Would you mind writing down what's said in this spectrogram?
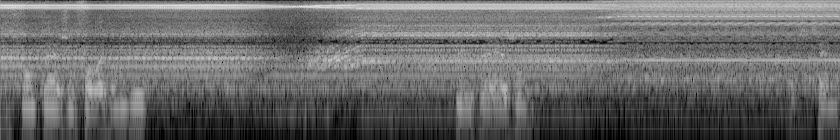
That's 1,500, 2,000, that's 10,000,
